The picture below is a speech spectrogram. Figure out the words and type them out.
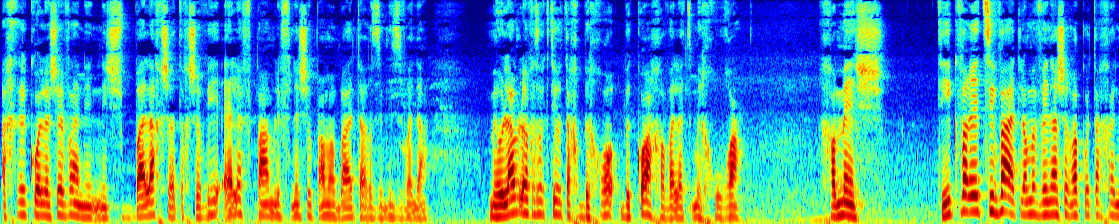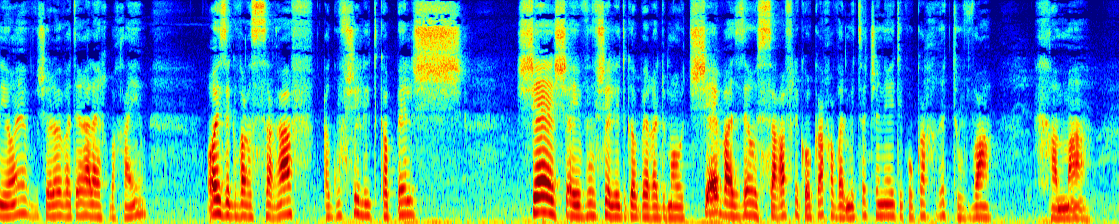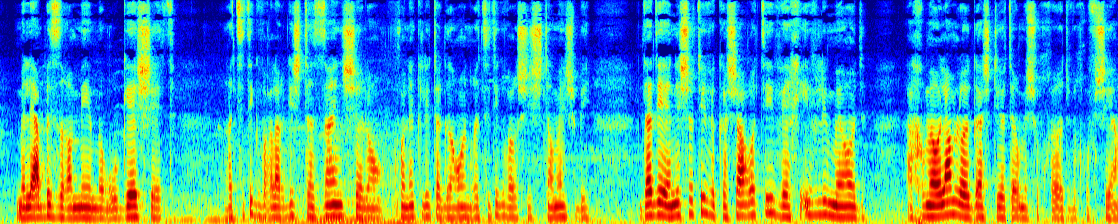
אחרי כל השבע אני נשבע לך שאת תחשבי אלף פעם לפני שפעם הבאה תארזי מזוודה. מעולם לא החזקתי אותך בכוח, אבל את מכורה. חמש. תהיי כבר יציבה, את לא מבינה שרק אותך אני אוהב, שלא אוותר עלייך בחיים? אוי, זה כבר שרף, הגוף שלי התקפל, ש... שש, היבוב שלי התגבר הדמעות, שבע, זהו, שרף לי כל כך, אבל מצד שני הייתי כל כך רטובה, חמה, מלאה בזרמים, מרוגשת. רציתי כבר להרגיש את הזין שלו, חונק לי את הגרון, רציתי כבר שישתמש בי. Daddy העניש אותי וקשר אותי והכאיב לי מאוד. אך מעולם לא הרגשתי יותר משוחררת וחופשייה.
